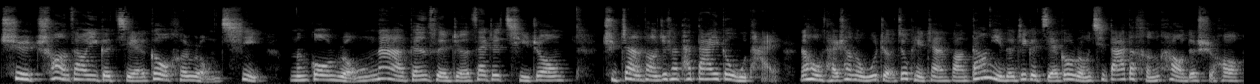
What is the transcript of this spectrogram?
去创造一个结构和容器。能够容纳跟随者在这其中去绽放，就像他搭一个舞台，然后舞台上的舞者就可以绽放。当你的这个结构容器搭得很好的时候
